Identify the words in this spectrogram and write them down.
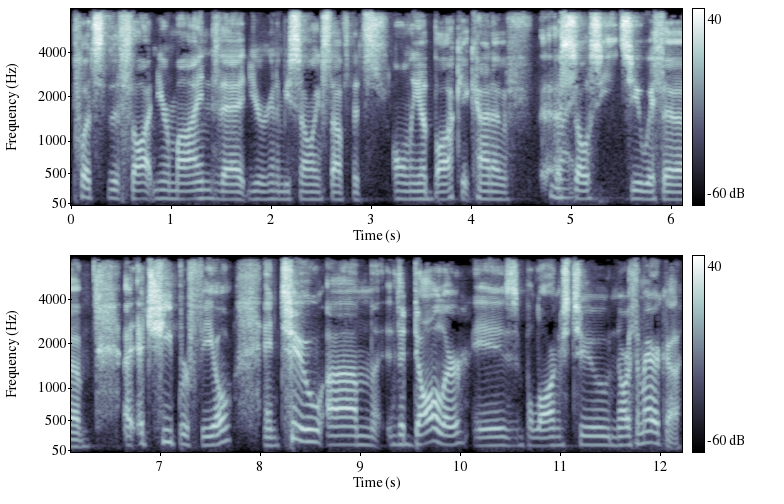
puts the thought in your mind that you're going to be selling stuff that's only a buck. It kind of right. associates you with a, a, cheaper feel. And two, um, the dollar is belongs to North America.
